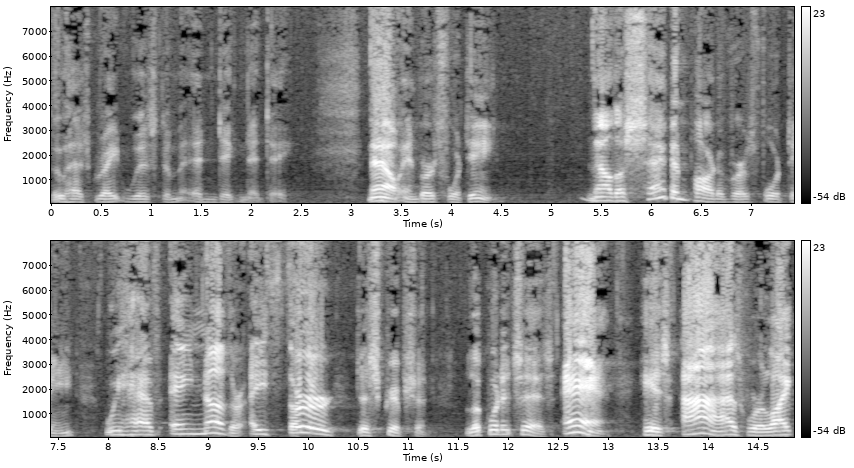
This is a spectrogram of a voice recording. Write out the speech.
who has great wisdom and dignity. Now, in verse 14. Now, the second part of verse 14, we have another, a third description. Look what it says. And his eyes were like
